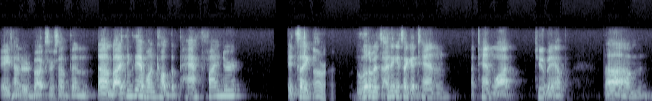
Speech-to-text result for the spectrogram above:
800 bucks or something. Um, but I think they have one called the Pathfinder. It's like all right. a little bit. I think it's like a 10 a 10 watt tube amp. Um,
